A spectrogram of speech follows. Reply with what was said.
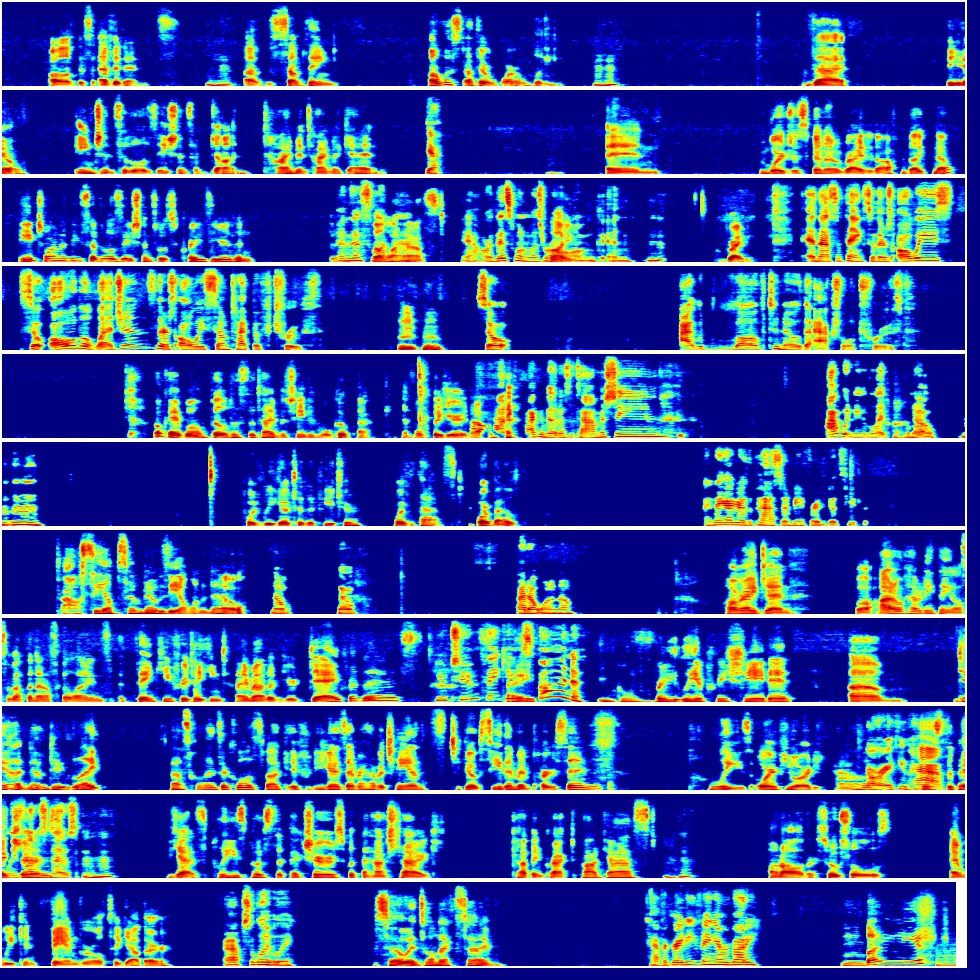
all of this evidence Mhm. of something almost otherworldly Mhm. that you know ancient civilizations have done time and time again? Yeah. And we're just gonna write it off and be like, no, each one of these civilizations was crazier than and this the one, last. yeah, or this one was Like- wrong, and mhm. Right. and that's the thing. So there's always so all the legends, there's always some type of truth. Mm-hmm. So I would love to know the actual truth. Okay, well, build us the time machine and we'll go back and we'll figure it Oh, out. honey, if I can build us a time machine, I wouldn't even let people know. Mm-mm. Would we go to the future or the past or both? I think I'd go to the past. I'd be afraid to go to the future. Oh, see, I'm so nosy. I want to know. Nope. Nope. I don't want to know. All right, Jen. Well, I don't have anything else about the Nazca lines. Thank you for taking time out of your day for this. You too. Thank you. It's fun. Greatly appreciated. Um, yeah, no, dude, like Nazca lines are cool as fuck. If you guys ever have a chance to go see them in person, please, or if you already have, Or if you have, the please let us pictures. know. hmm yes, please post the pictures with the hashtag Coven Cracked Podcast. Mhm. On all of our socials and we can fangirl together. Absolutely. So until next time, Have a great evening, everybody. bye.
